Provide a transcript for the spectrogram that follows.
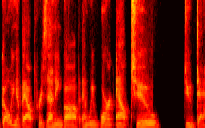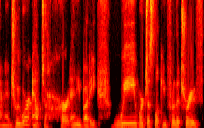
going about presenting Bob, and we weren't out to do damage. We weren't out to hurt anybody. We were just looking for the truth.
